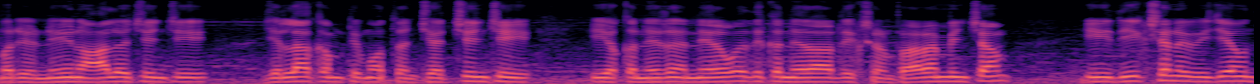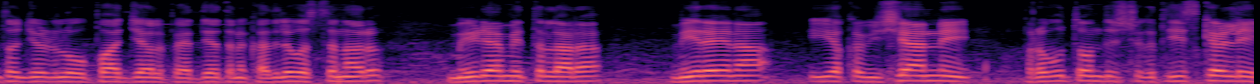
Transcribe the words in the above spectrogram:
మరియు నేను ఆలోచించి జిల్లా కమిటీ మొత్తం చర్చించి ఈ యొక్క నిర నిరవధిక నిరాహార దీక్షను ప్రారంభించాం. ఈ దీక్షను విజయవంతం చేయడంలో ఉపాధ్యాయులు పెద్ద ఎత్తున కదిలి వస్తున్నారు. మీడియా మిత్రులారా మీరైనా ఈ యొక్క విషయాన్ని ప్రభుత్వం దృష్టికి తీసుకెళ్ళి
